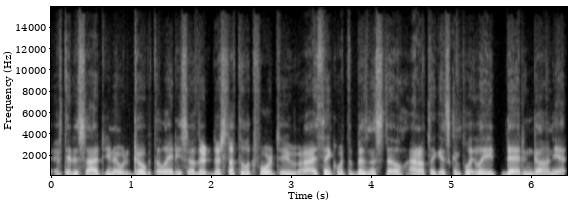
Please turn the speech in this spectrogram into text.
if they decide you know to go with the lady. So there, there's stuff to look forward to. I think with the business still. I don't think it's completely dead and gone yet.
